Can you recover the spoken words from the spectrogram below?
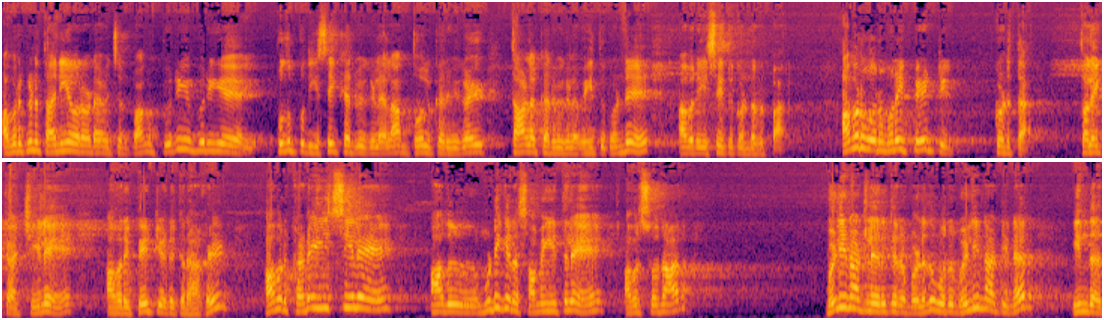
அவருக்குன்னு தனியவரோட வச்சிருப்பாங்க. பெரிய பெரிய புது புது இசை கருவிகள் எல்லாம் தோல் கருவிகள் தாள கருவிகளை வைத்துக்கொண்டு அவர் இசைத்து கொண்டிருப்பார். அவர் ஒரு முறை பேட்டி கொடுத்தார். தொலைக்காட்சியிலே அவரை பேட்டி எடுக்கிறார்கள். அவர் கடைசியிலே அது முடிகிற சமயத்திலே அவர் சொன்னார் வெளிநாட்டில் இருக்கிற பொழுது ஒரு வெளிநாட்டினர் இந்த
